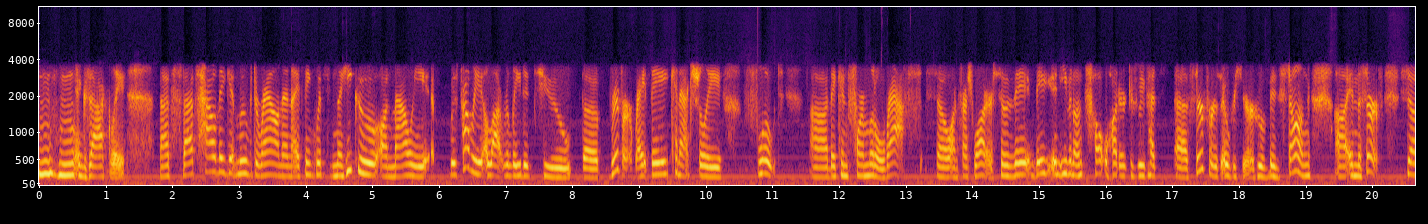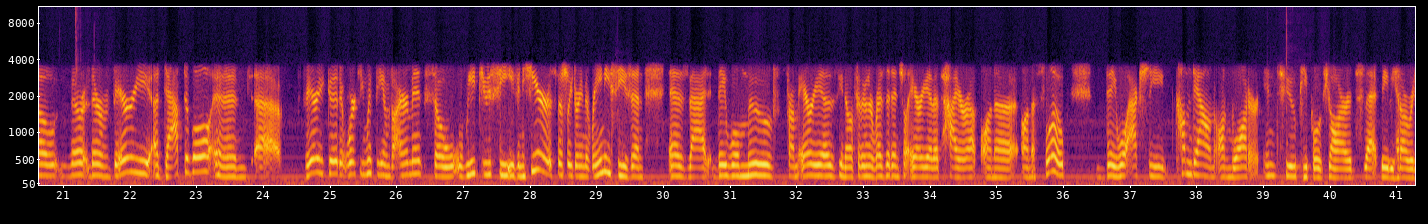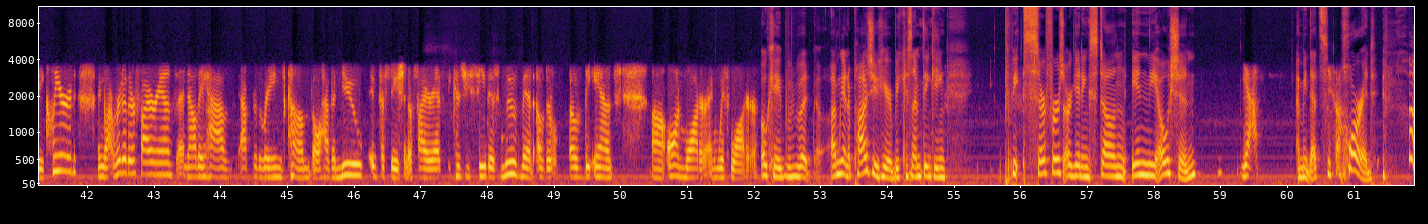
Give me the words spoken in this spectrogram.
Mm-hmm, exactly. That's that's how they get moved around, and I think with Nahiku on Maui was probably a lot related to the river, right? They can actually float. Uh, they can form little rafts, so on fresh water. So they they and even on salt water because we've had uh, surfers over here who have been stung uh, in the surf. So they're they're very adaptable and. Very good at working with the environment. So we do see even here, especially during the rainy season, is that they will move from areas. You know, if there's a residential area that's higher up on a on a slope, they will actually come down on water into people's yards that maybe had already cleared and got rid of their fire ants, and now they have after the rains come, they'll have a new infestation of fire ants because you see this movement of the of the ants uh, on water and with water. Okay, but, but I'm going to pause you here because I'm thinking p- surfers are getting stung in the ocean. Yeah. I mean, that's yeah. horrid.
